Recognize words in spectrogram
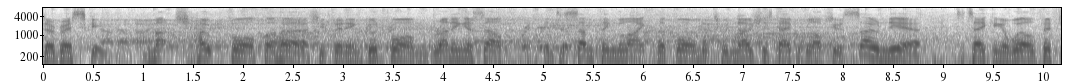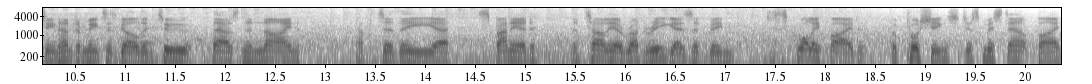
Dobriskey. Much hope for for her. She's been in good form, running herself into something like the form which we know she's capable of. She was so near to taking a world 1500 metres gold in 2009 after the uh, Spaniard Natalia Rodriguez had been disqualified for pushing. She just missed out by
